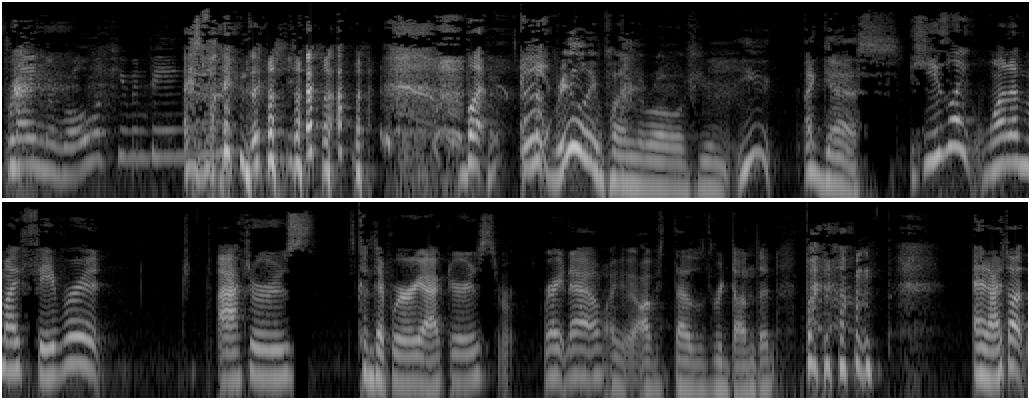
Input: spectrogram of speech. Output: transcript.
playing the role of human being. but he, Not really playing the role of human. He, I guess. he's like one of my favorite actors, contemporary actors right now. I mean, obviously, that was redundant, but um, and I thought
